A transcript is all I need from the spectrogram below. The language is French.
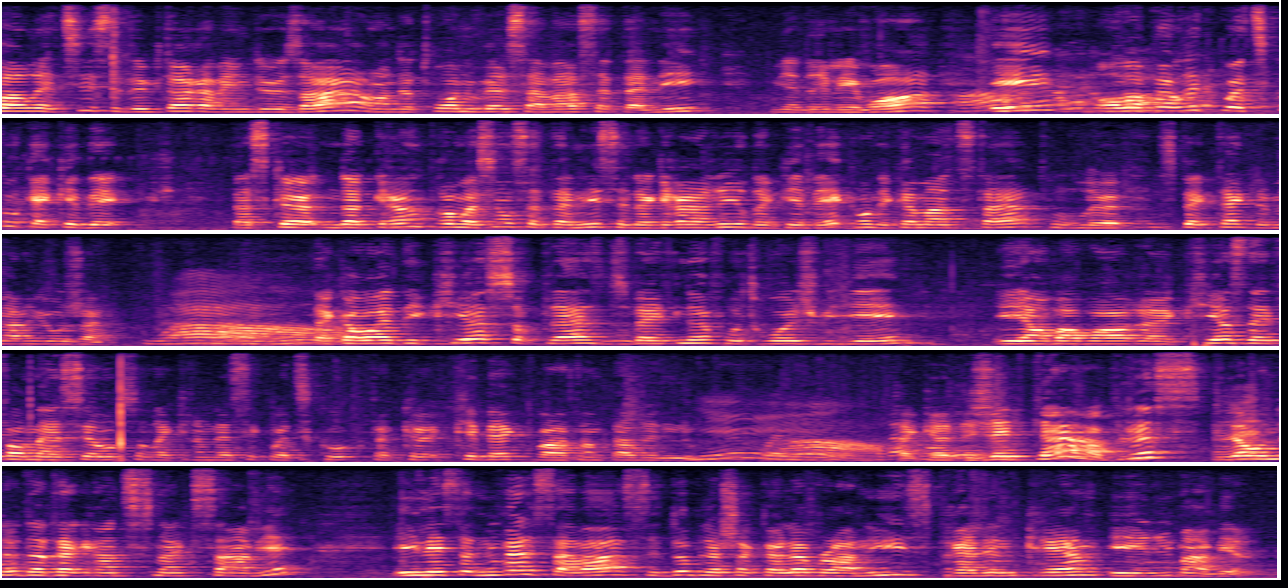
bar laitier, c'est de 8h à 22h. On a trois nouvelles saveurs cette année. Vous viendrez les voir. Et on va parler de Quaticook à Québec. Parce que notre grande promotion cette année, c'est le Grand Rire de Québec. On est commanditaire pour le spectacle de Mario Jean. Wow! Fait qu'on va avoir des kiosques sur place du 29 au 3 juillet. Et on va avoir un kiosque d'information sur la crème glacée Quaticook. Fait que Québec va entendre parler de nous. Fait que j'ai le temps en plus. Puis là, on a notre agrandissement qui s'en vient. Et les cette nouvelle saveur, c'est double chocolat brownies, praline crème et ribambelle.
